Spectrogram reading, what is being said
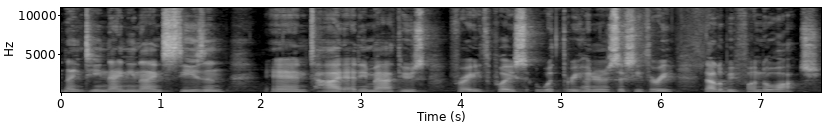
1999 season and tie Eddie Mathews for eighth place with 363. That'll be fun to watch.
